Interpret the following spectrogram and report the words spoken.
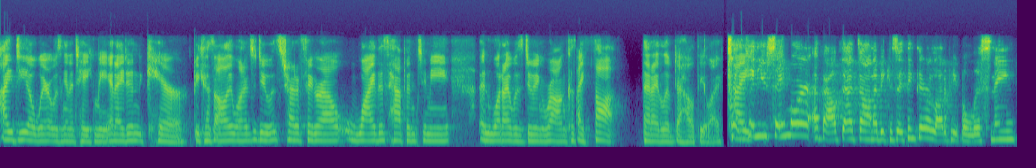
idea where it was going to take me and I didn't care because all I wanted to do was try to figure out why this happened to me and what I was doing wrong because I thought that I lived a healthy life. So I, can you say more about that, Donna? Because I think there are a lot of people listening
